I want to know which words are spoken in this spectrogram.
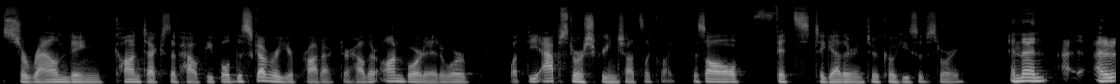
surrounding context of how people discover your product or how they're onboarded or what the app store screenshots look like. This all fits together into a cohesive story. And then I,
